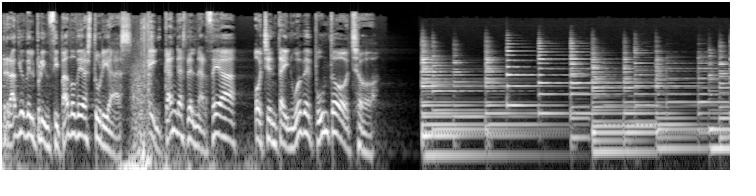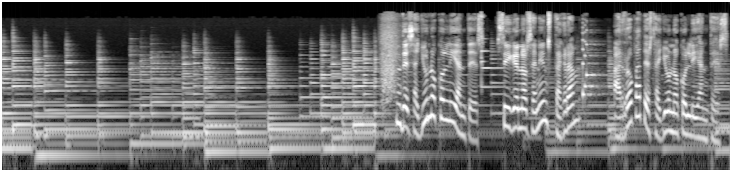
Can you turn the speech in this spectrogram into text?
Radio del Principado de Asturias. En Cangas del Narcea, 89.8. Desayuno con liantes. Síguenos en Instagram, arroba desayuno con liantes.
